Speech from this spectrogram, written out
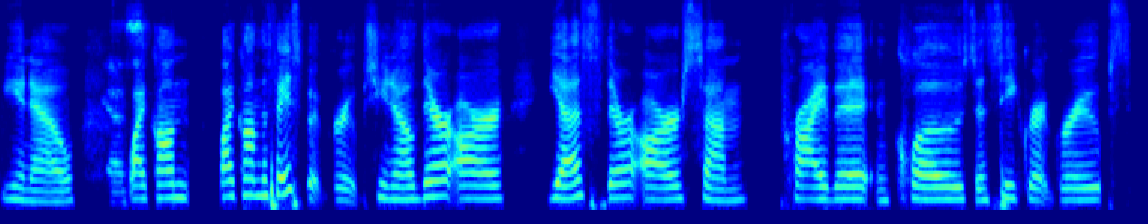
you know? Yes. Like on like on the facebook groups you know there are yes there are some private and closed and secret groups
